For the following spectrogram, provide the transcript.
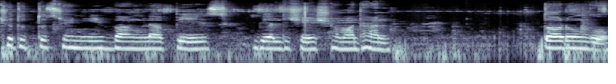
চতুর্থ শ্রেণির বাংলা পেজ বিয়াল্লিশের সমাধান। তরঙ্গ।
